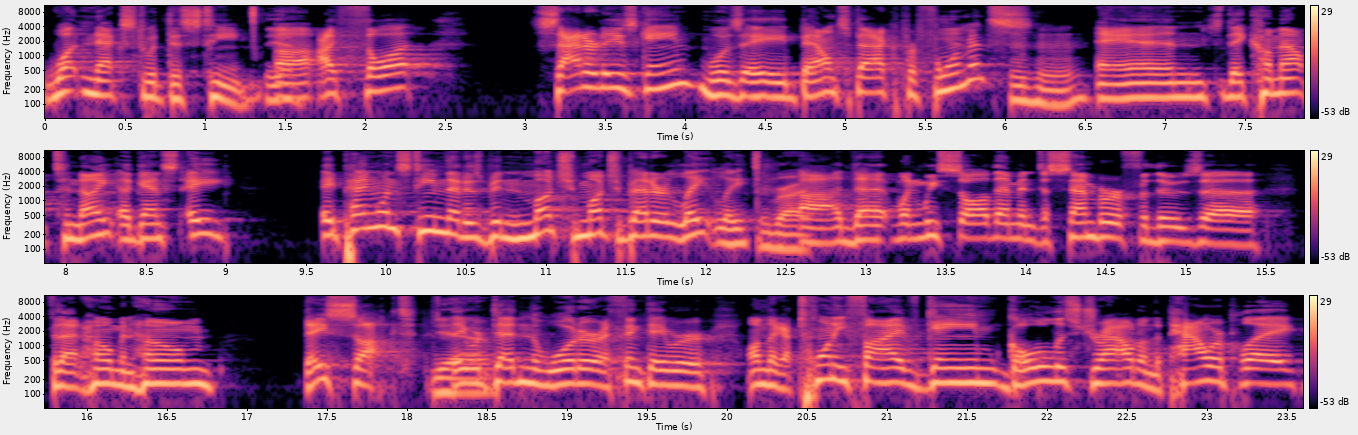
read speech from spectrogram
what next with this team. Yeah. Uh, I thought Saturday's game was a bounce back performance, and they come out tonight against a a Penguins team that has been much much better lately. Right. Uh, that when we saw them in December for those uh, for that home and home. They sucked. They were dead in the water. I think they were on like a 25 game goalless drought on the power play.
